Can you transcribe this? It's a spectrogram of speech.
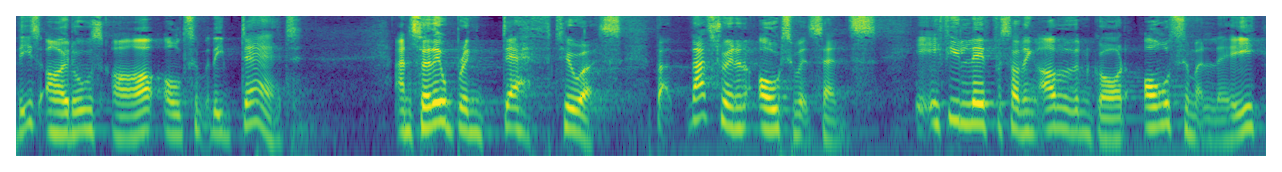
These idols are ultimately dead. And so they will bring death to us. But that's true in an ultimate sense. If you live for something other than God, ultimately,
